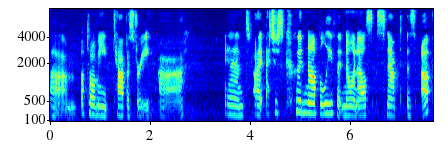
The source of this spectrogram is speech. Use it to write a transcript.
um, Otomi tapestry. Uh, and I, I just could not believe that no one else snapped this up.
